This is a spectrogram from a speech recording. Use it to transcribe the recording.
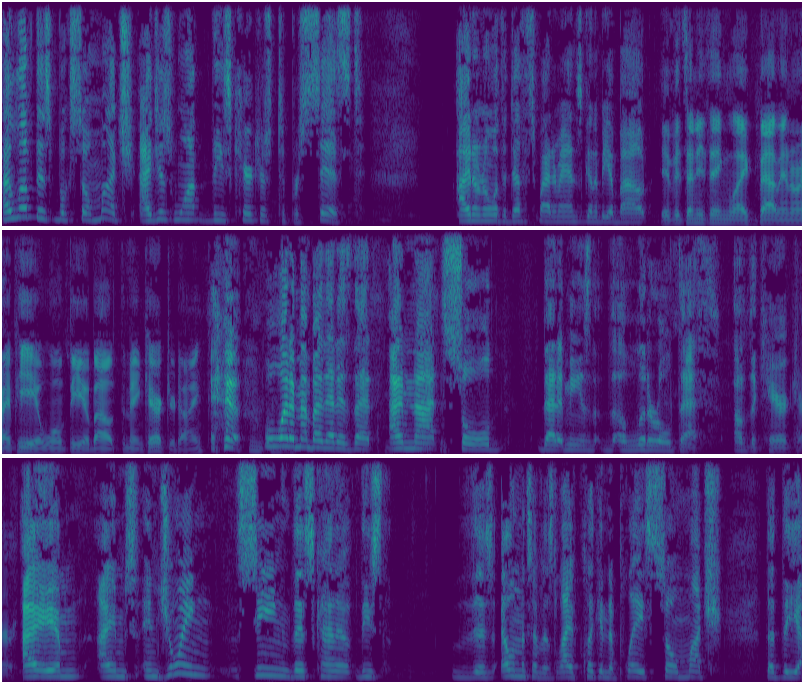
I love this book so much. I just want these characters to persist. I don't know what the death of Spider-Man is going to be about. if it's anything like Batman R.I.P., it won't be about the main character dying. well, what I meant by that is that I'm not sold that it means the literal death of the character. I am I'm enjoying seeing this kind of these these elements of his life click into place so much that the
